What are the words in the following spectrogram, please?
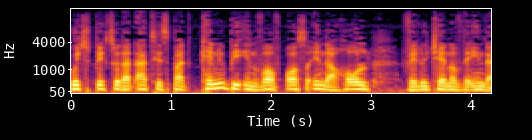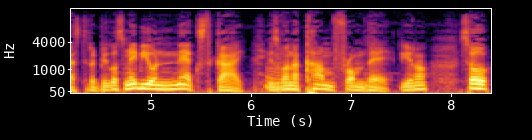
which speaks to that artist, but can you be involved also in the whole value chain of the industry because maybe your next guy is mm. going to come from there you know so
